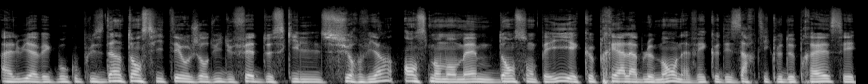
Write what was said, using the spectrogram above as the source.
à lui avec beaucoup plus d'intensité aujourd'hui du fait de ce qu'il survient en ce moment même dans son pays et que préalablement on n'avait que des articles de presse et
